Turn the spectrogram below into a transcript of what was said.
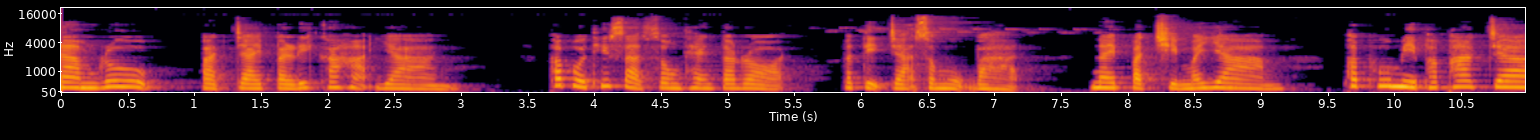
นามรูปปัจจัยปริคหายาน พระโพธิสัตว์ทรงแทงตลอด ปฏิจจสมุปบาท ในปัจฉิมยาม พระผู้มีพระภาคเจ้า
